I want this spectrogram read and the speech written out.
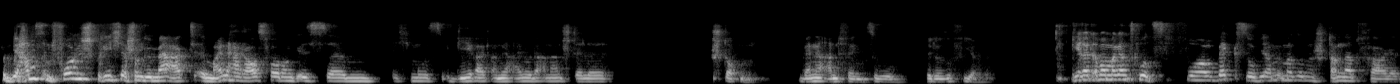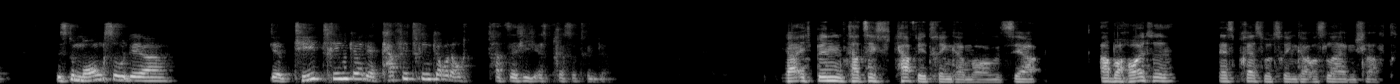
Und wir haben es im Vorgespräch ja schon gemerkt. Äh, meine Herausforderung ist, ähm, ich muss Gerald an der einen oder anderen Stelle stoppen, wenn er anfängt zu philosophieren. Gerald, aber mal ganz kurz vorweg, so, wir haben immer so eine Standardfrage. Bist du morgens so der der Teetrinker, der Kaffeetrinker oder auch tatsächlich Espresso-Trinker? Ja, ich bin tatsächlich Kaffeetrinker morgens, ja. Aber heute Espresso-Trinker aus Leidenschaft.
